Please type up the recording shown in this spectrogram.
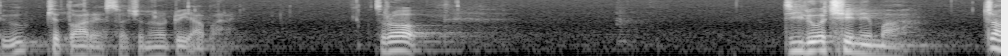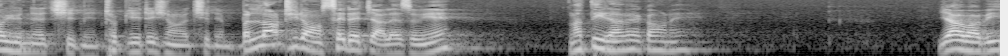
तू ဖြစ်သွားတယ်ဆိုတော့ကျွန်တော်တွေ့ရပါတယ်ဆိုတော့ ဒီလိုအခြေအနေမှာကြောက်ရွံ့တဲ့အခြေအနေထွက်ပြေးတိတ်ဆောင်တဲ့အခြေအနေဘယ်လောက်ထိတောင်စိတ်သက်ကြလဲဆိုရင်ငါတည်တာပဲကောင်းတယ်ရပါပြီ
